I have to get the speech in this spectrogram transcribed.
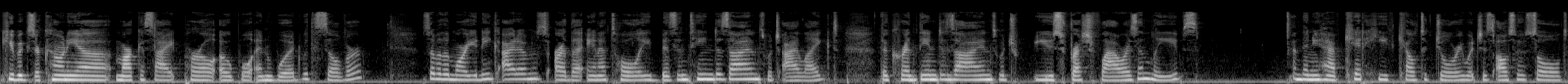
cubic zirconia, marcasite, pearl, opal, and wood with silver. Some of the more unique items are the Anatoly Byzantine designs, which I liked, the Corinthian designs, which use fresh flowers and leaves. And then you have Kit Heath Celtic jewelry, which is also sold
